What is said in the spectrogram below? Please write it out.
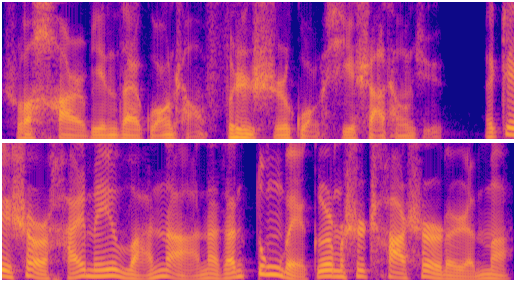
说哈尔滨在广场分食广西砂糖橘。哎，这事儿还没完呢。那咱东北哥们是差事儿的人吗？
